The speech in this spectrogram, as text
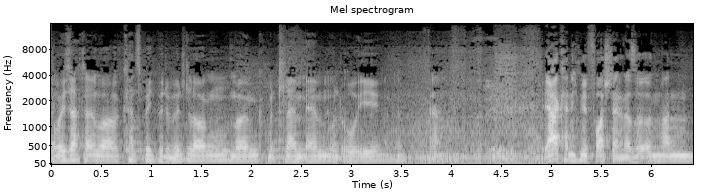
Aber ich sage dann immer, kannst du mich bitte mitloggen, Monk mit kleinem M und OE. Ja. ja, kann ich mir vorstellen. Also irgendwann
